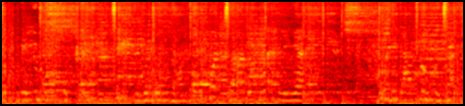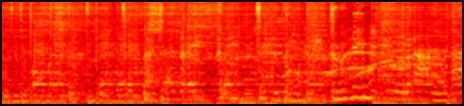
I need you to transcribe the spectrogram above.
ยังไม่รู้ใครที่จะโดนอยากบอกว่าเธอโดนแรงยังไง ไม่อยากรู้ใช่ว่าที่จะออกมาจะเป็นมาใช่แรงแค่ไหนให้ที่จะโดนคืนนี้มีเวลาเลยนะ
